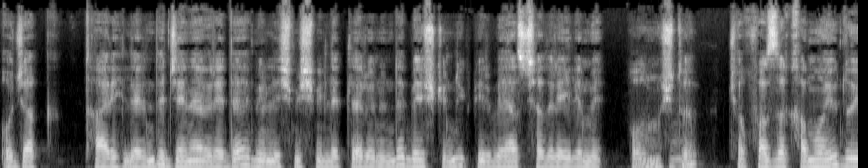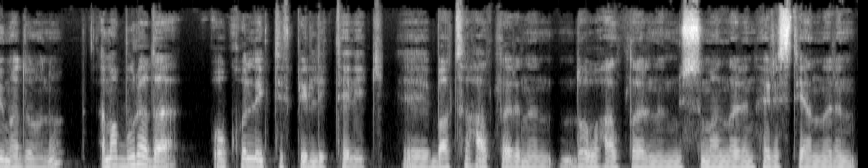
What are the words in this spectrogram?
Ocak tarihlerinde Cenevre'de Birleşmiş Milletler önünde 5 günlük bir beyaz çadır eylemi olmuştu. Çok fazla kamuoyu duymadı onu. Ama burada o kolektif birliktelik, e, Batı halklarının, Doğu halklarının, Müslümanların, Hristiyanların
